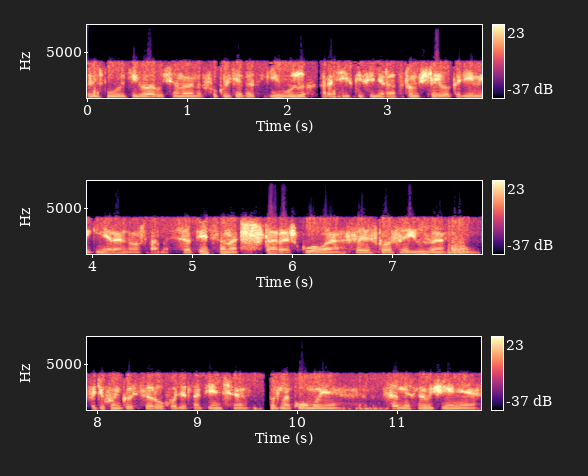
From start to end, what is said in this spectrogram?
Республики Беларусь, военных факультетах и вузах Российской Федерации, в том числе и в Академии Генерального штаба. Соответственно, старая школа Советского Союза потихоньку офицеры уходят на пенсию, знакомые, совместные учения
